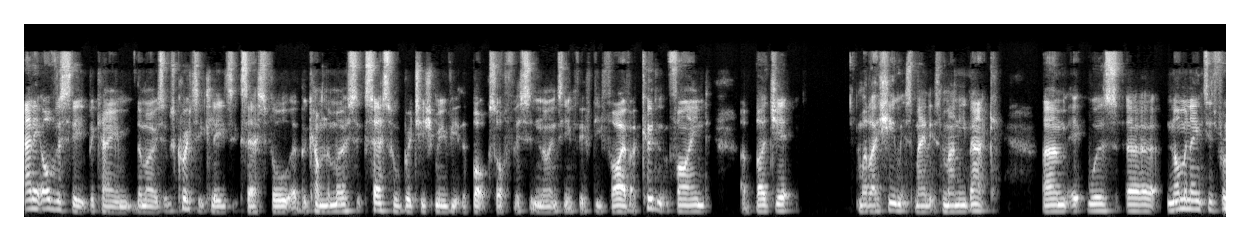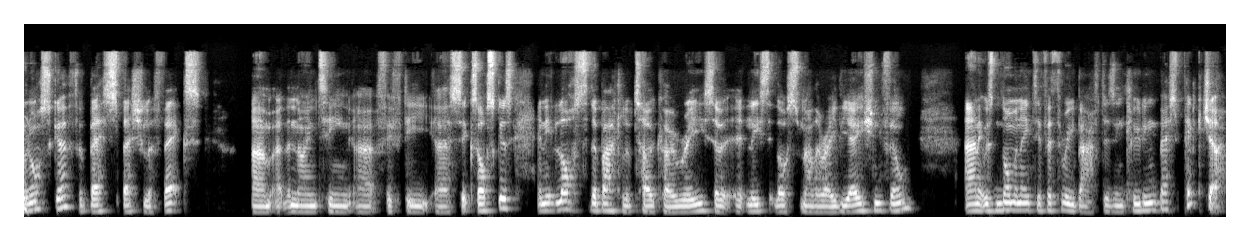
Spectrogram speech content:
and it obviously became the most, it was critically successful. It became the most successful British movie at the box office in 1955. I couldn't find a budget, but I assume it's made its money back. Um, it was uh, nominated for an Oscar for Best Special Effects um, at the 1956 Oscars, and it lost the Battle of Toko Ri, so at least it lost another aviation film. And it was nominated for three BAFTAs, including Best Picture.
